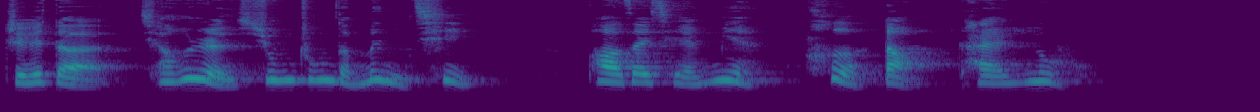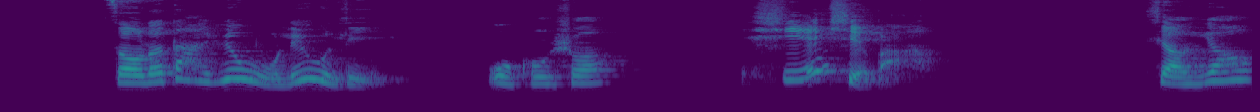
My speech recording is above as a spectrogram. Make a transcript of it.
只得强忍胸中的闷气，跑在前面喝道：“开路！”走了大约五六里，悟空说：“歇歇吧。”小妖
